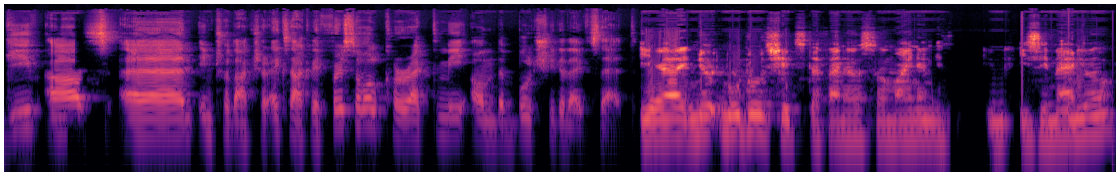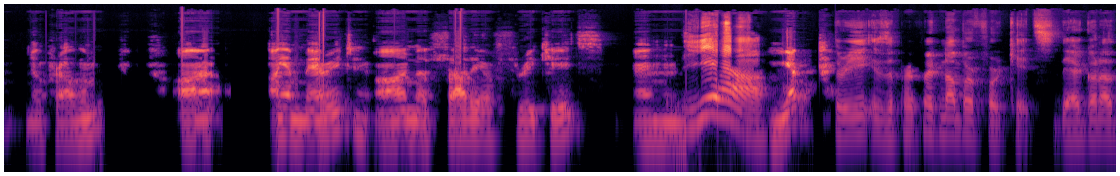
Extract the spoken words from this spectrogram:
give us an introduction. Exactly. First of all, correct me on the bullshit that I've said. Yeah, no, no bullshit, Stefano. So my name is, is Emmanuel. No problem. I I am married. I'm a father of three kids. And yeah, yep, three is the perfect number for kids. They're gonna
